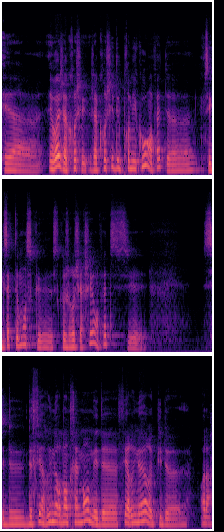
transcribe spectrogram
Et, euh, et, ouais, accroché dès le premier cours, en fait. Euh, c'est exactement ce que, ce que je recherchais, en fait. C'est, c'est de, de, faire une heure d'entraînement, mais de faire une heure et puis de voilà,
